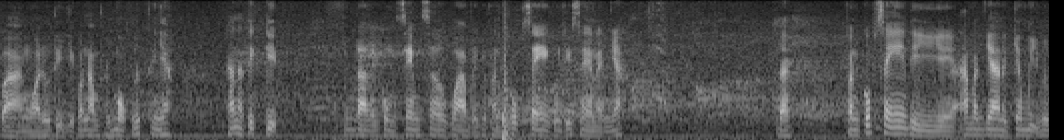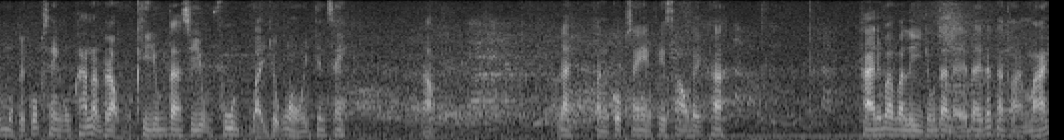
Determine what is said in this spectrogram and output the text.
và ngoài đô thị chỉ có 5,1 lít thôi nha khá là tiết kiệm. Chúng ta sẽ cùng xem sơ qua về cái phần cốp xe của chiếc xe này nhé. Đây, phần cốp xe thì Avanza được trang bị với một cái cốp xe cũng khá là rộng khi chúng ta sử dụng full 7 chỗ ngồi trên xe. Đó. Đây, phần cốp xe phía sau đây ha. Hai đến ba vali chúng ta để ở đây rất là thoải mái.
